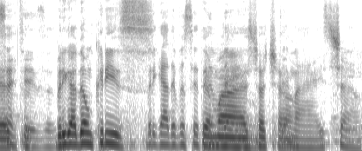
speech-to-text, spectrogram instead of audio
certo. certeza. Obrigadão, Cris. Obrigada a você Até também. mais, tchau, tchau. Até mais, tchau.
